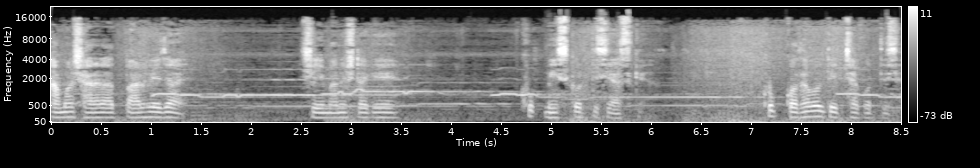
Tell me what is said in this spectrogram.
আমার সারা রাত পার হয়ে যায়, সেই মানুষটাকে খুব মিস করতেছি আজকে। খুব কথা বলতে ইচ্ছা করতেছে।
